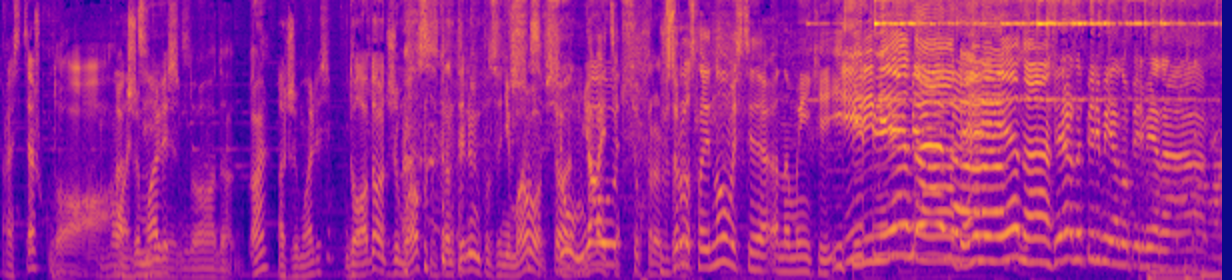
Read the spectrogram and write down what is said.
Растяжку? Да. Отжимались? Да, да. А? Отжимались? Да, да, отжимался, с гантелями позанимался. Все, у меня давайте. вот все хорошо. Взрослые новости на маяке. И, И перемена! Перемена! Все на перемену, перемена!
